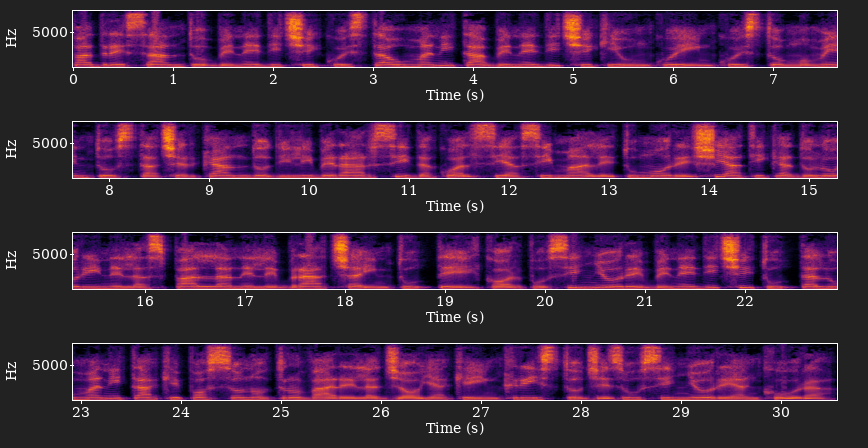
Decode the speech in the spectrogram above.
Padre Santo benedici questa umanità benedici chiunque in questo momento sta cercando di liberarsi da qualsiasi male tumore sciatica dolori nella spalla nelle braccia in tutto il corpo. Signore benedici tutta l'umanità che possono trovare la gioia che in Cristo Gesù Signore ancora ancora.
